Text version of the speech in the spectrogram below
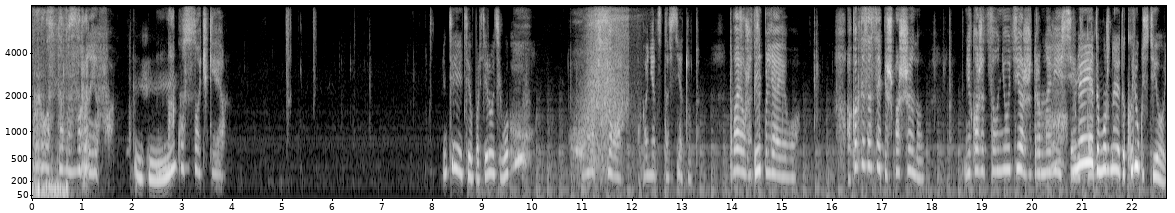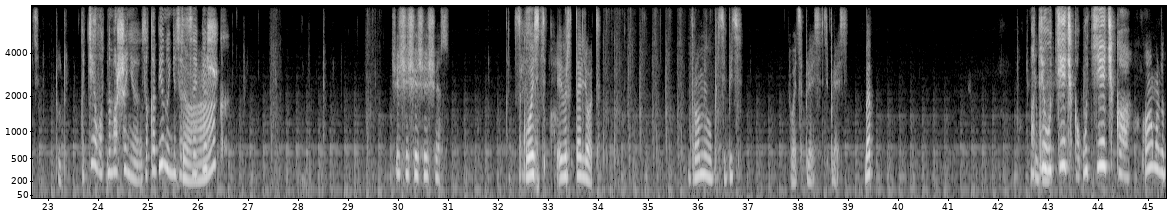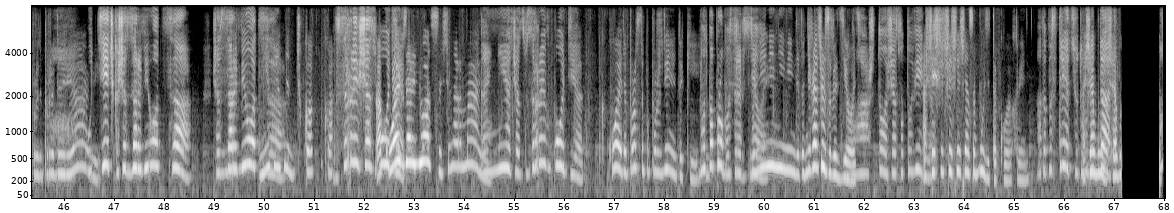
Просто взрыв Мгм. на кусочки. Давайте телепортировать его. Ну все, наконец-то все тут. Давай уже Теперь- цепляй его. А как ты зацепишь машину? Мне кажется, он не удержит равновесие. У меня вертолет. это, можно это, крюк сделать. Тут. Где вот на машине? За кабину не зацепишь? Так. Сейчас, сейчас, сейчас, сейчас. Сквозь вертолет. Попробуем его прицепить. Давай, цепляйся, цепляйся. Бэп. Смотри, утечка, утечка. А, можно прод- продырявить. Утечка сейчас взорвется. Сейчас взорвется. Нет, нет, нет, как, как- Взрыв сейчас Какой будет. взорвется? Все Да нормально. нет, сейчас взрыв будет. Какое? Это просто повреждения такие. Ну вот попробуй взрыв сделай. Не-не-не, это не хочу взрыв делать. Ну а что, сейчас вот А увидишь. сейчас, сейчас, сейчас, сейчас и будет такое хрень. Надо быстрее отсюда А сейчас будет, улетать. сейчас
